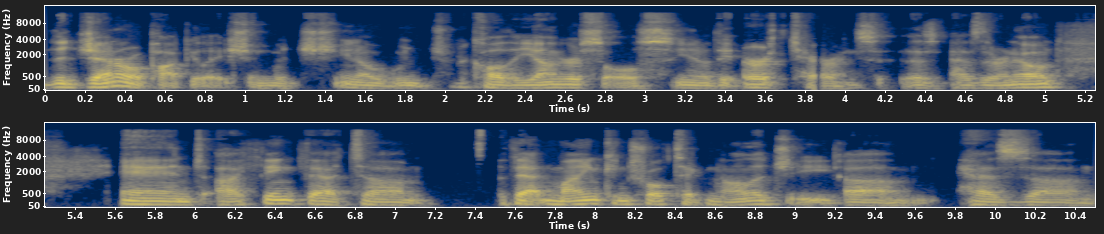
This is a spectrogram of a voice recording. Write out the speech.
the general population, which you know we call the younger souls, you know, the Earth Terrans as, as they're known. And I think that um, that mind control technology um, has um,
